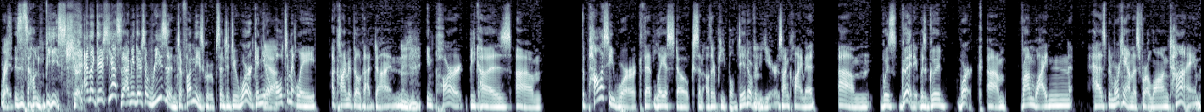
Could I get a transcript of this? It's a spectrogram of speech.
right. Is its own beast. Sure. And like, there's yes, I mean, there's a reason to fund these groups and to do work, and you yeah. know, ultimately, a climate bill got done mm-hmm. in part because um, the policy work that Leah Stokes and other people did over mm-hmm. the years on climate um, was good. It was good work. Um, Ron Wyden has been working on this for a long time.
